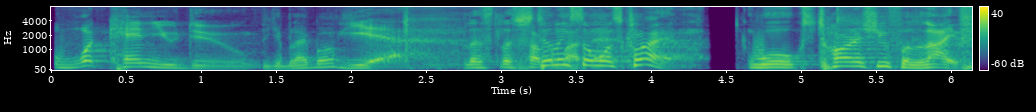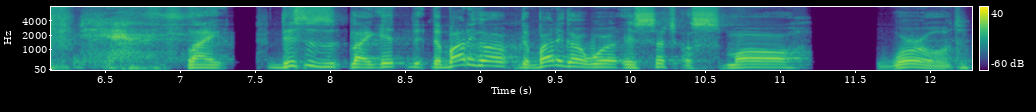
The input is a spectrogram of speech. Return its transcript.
what can you do? You get blackballed. Yeah. Let's let's talk Stealing someone's that. client will tarnish you for life. Yes. Like this is like it, the bodyguard. The bodyguard world is such a small world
